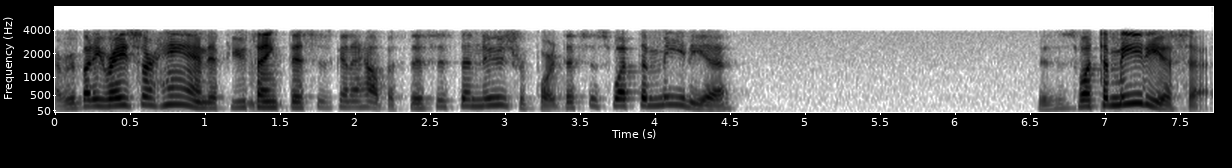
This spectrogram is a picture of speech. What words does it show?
Everybody raise their hand if you think this is going to help us. This is the news report. This is what the media this is what the media says.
